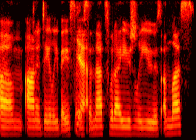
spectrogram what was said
um, on a daily basis, Yeah. and that's what I usually use, unless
